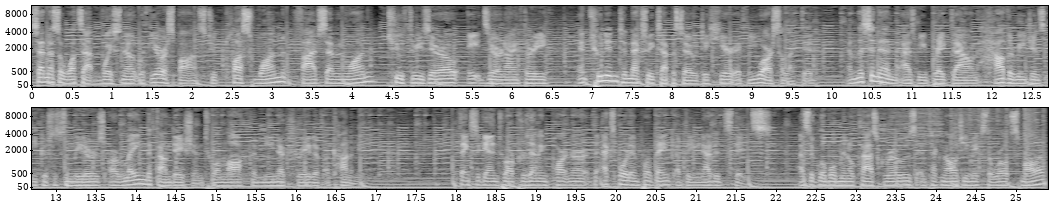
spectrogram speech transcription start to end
Send us a WhatsApp voice note with your response to plus one five seven one two three zero eight zero nine three and tune in to next week's episode to hear if you are selected and listen in as we break down how the region's ecosystem leaders are laying the foundation to unlock the MENA creative economy. Thanks again to our presenting partner, the Export Import Bank of the United States. As the global middle class grows and technology makes the world smaller,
